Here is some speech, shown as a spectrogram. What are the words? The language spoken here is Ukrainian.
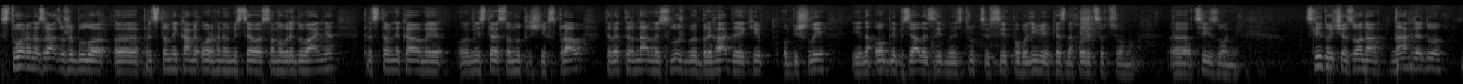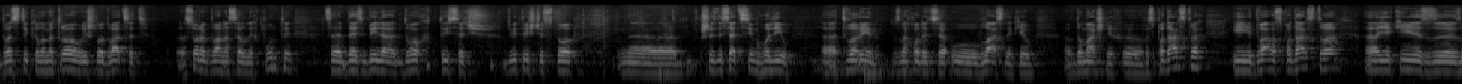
Створено зразу вже було е, представниками органів місцевого самоврядування, представниками е, Міністерства внутрішніх справ та ветеринарної служби бригади, які обійшли і на облік взяли згідно інструкції всі поголів'я, яке знаходиться в цьому е, в цій зоні. Слідуюча зона нагляду 20-кілометрова вийшло 20, е, 42 населених пункти. Це десь біля 2000, 2167 голів е, тварин знаходиться у власників в домашніх е, господарствах. І два господарства, е, які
